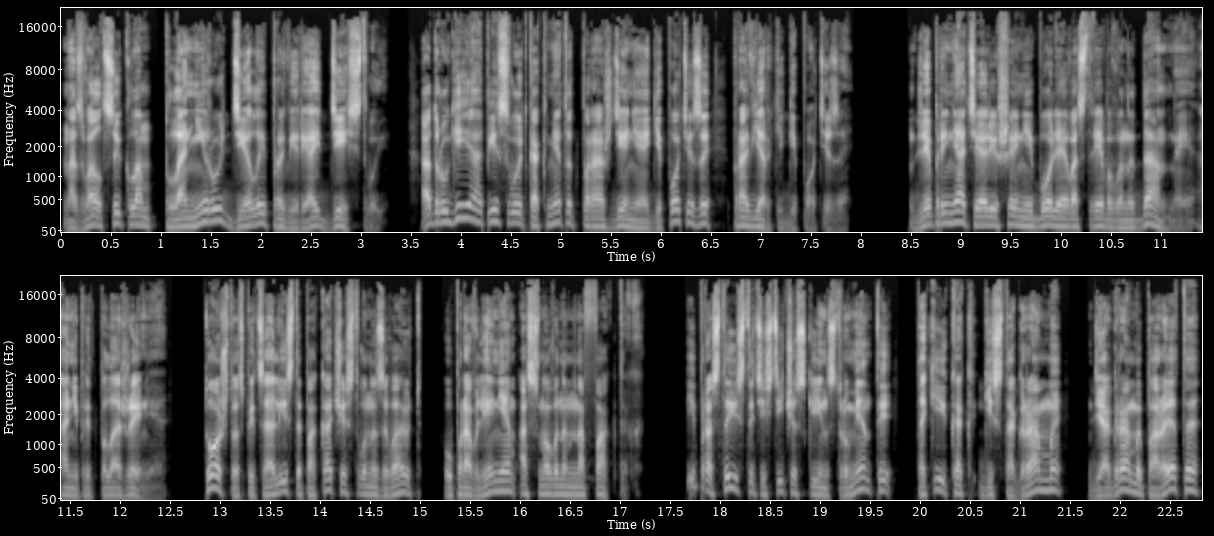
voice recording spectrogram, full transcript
назвал циклом «планируй, делай, проверяй, действуй», а другие описывают как метод порождения гипотезы, проверки гипотезы. Для принятия решений более востребованы данные, а не предположения. То, что специалисты по качеству называют управлением, основанным на фактах. И простые статистические инструменты, такие как гистограммы, диаграммы Паретта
